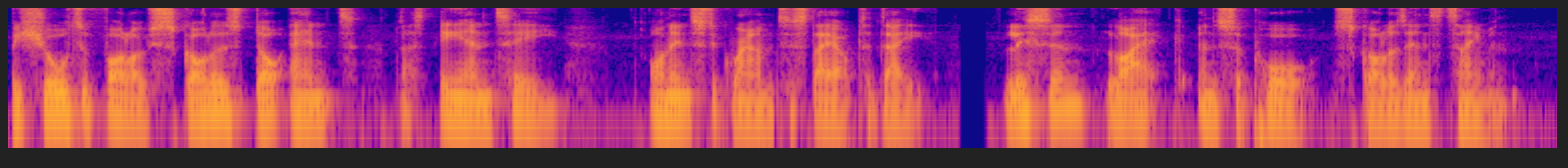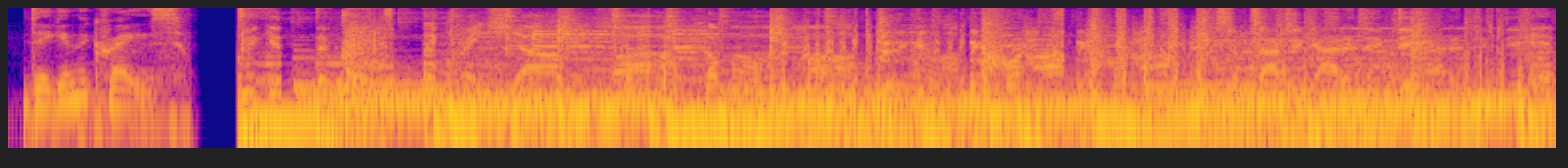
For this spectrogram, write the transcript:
be sure to follow scholars.ent, that's ENT, on Instagram to stay up to date. Listen, like, and support Scholars Entertainment. Digging the crates. Digging the crates, the crates, y'all. Wow, come on, come on. Sometimes you gotta dig deep. Hit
